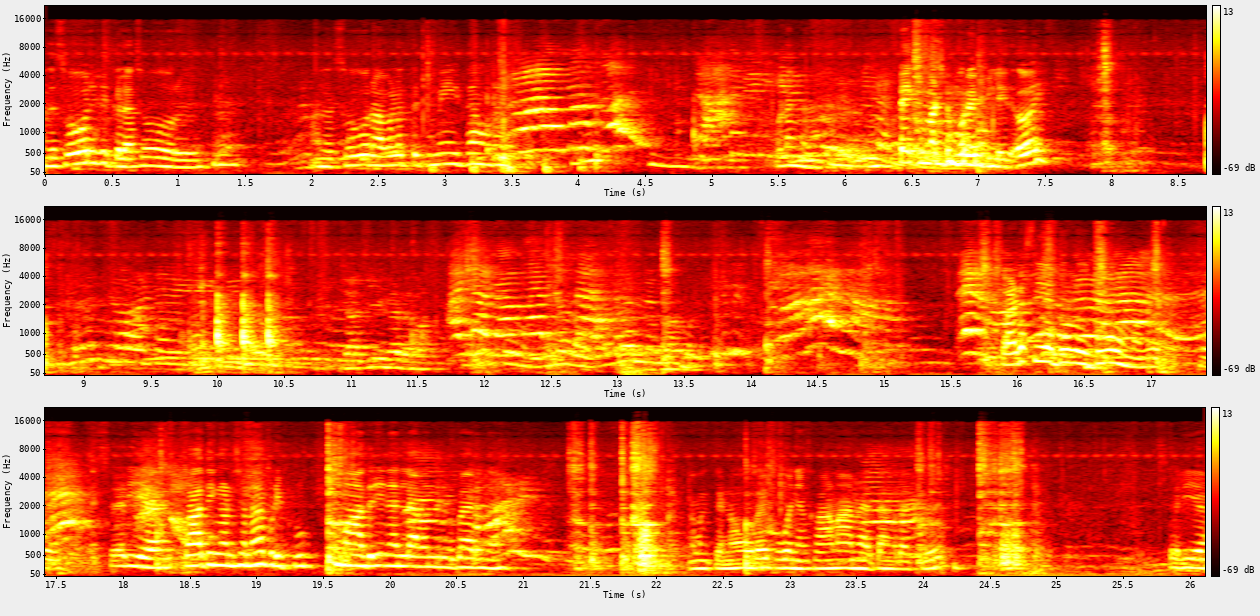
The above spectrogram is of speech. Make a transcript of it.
அந்த சோறு இருக்குல்ல சோறு. அந்த சோறு அவ்வளோத்துக்குமே இதுதான் உடம்பு உலங்க முட்டைக்கு மட்டும் முறைப்பில்லை. ஓய். கடைசியாக தூள் தூவும் சரியா. பார்த்தீங்கன்னு சொன்னால் இப்படி புட்டு மாதிரி நல்லா வந்துருக்கு பாருங்க. நமக்கு என்ன உரைப்பு கொஞ்சம் காணாமல் தான் கிடக்கு. சரியா.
